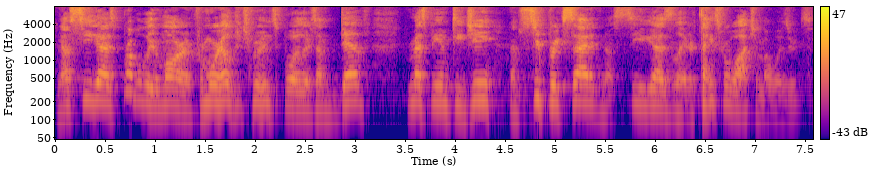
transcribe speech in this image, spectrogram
and I'll see you guys probably tomorrow for more Eldritch Moon spoilers. I'm Dev from SBMTG, and I'm super excited, and I'll see you guys later. Thanks for watching, my wizards.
